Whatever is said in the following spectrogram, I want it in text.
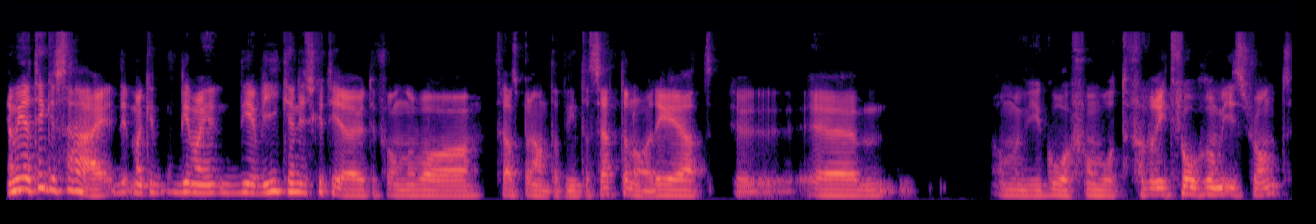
Ja, men jag tänker så här, det, man, det, man, det, vi kan diskutera utifrån att vara transparent att vi inte sätter några, det är att uh, um, om vi går från vårt favoritforum Eastfront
